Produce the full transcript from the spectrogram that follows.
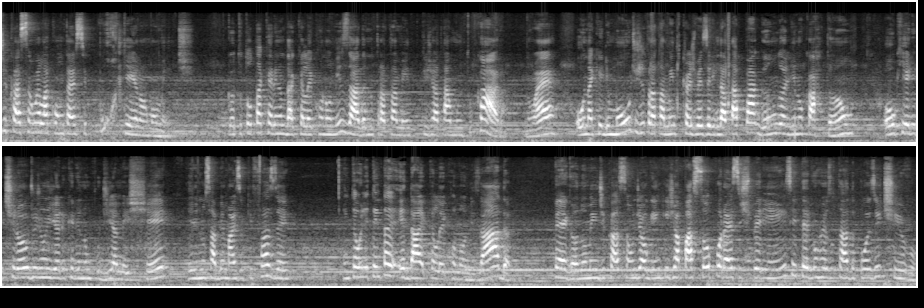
indicação ela acontece por quê normalmente? Porque o tutor está querendo dar aquela economizada no tratamento que já está muito caro, não é? Ou naquele monte de tratamento que às vezes ele ainda está pagando ali no cartão, ou que ele tirou de um dinheiro que ele não podia mexer, ele não sabe mais o que fazer. Então ele tenta dar aquela economizada pegando uma indicação de alguém que já passou por essa experiência e teve um resultado positivo.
